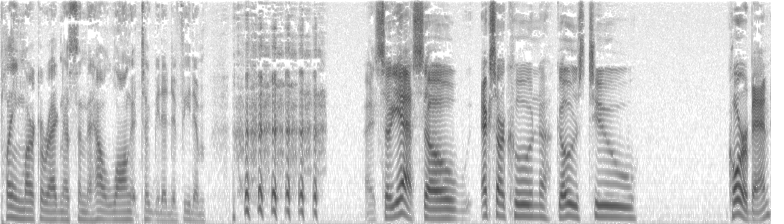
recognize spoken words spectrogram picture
playing Marka Ragnos and how long it took me to defeat him. All right, so yeah, so Exar Kun goes to Korriban,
